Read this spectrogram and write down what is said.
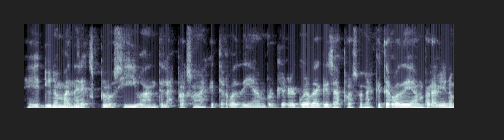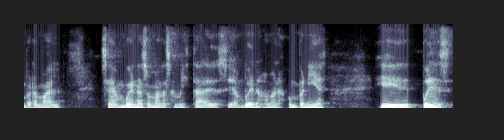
eh, de una manera explosiva ante las personas que te rodean, porque recuerda que esas personas que te rodean, para bien o para mal, sean buenas o malas amistades, sean buenas o malas compañías, eh, puedes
